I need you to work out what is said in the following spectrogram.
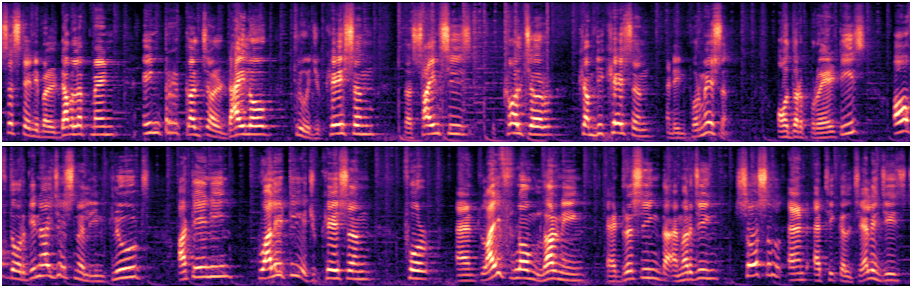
sustainable development, intercultural dialogue through education, the sciences, culture, communication and information. Other priorities of the organizational includes attaining quality education for and lifelong learning, addressing the emerging social and ethical challenges,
